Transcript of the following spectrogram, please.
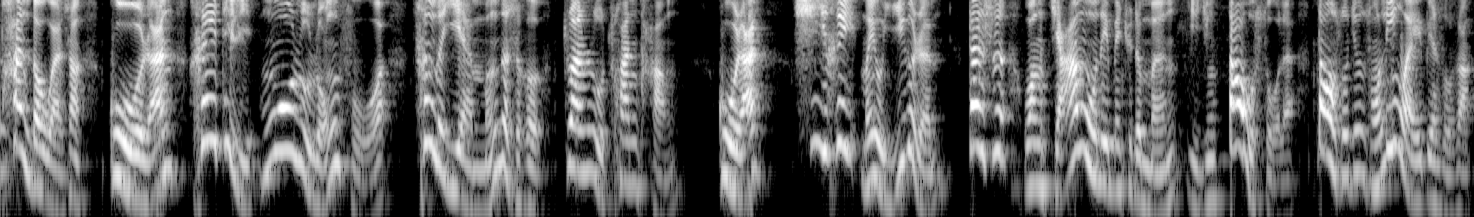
盼到晚上，果然黑地里摸入荣府，趁着眼蒙的时候钻入穿堂，果然漆黑，没有一个人。但是往贾母那边去的门已经倒锁了，倒锁就是从另外一边锁上，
